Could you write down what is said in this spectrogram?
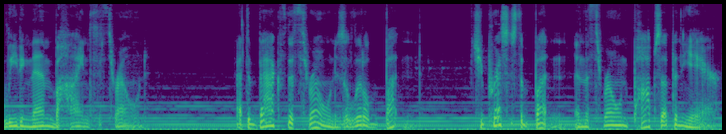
leading them behind the throne. At the back of the throne is a little button. She presses the button, and the throne pops up in the air,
